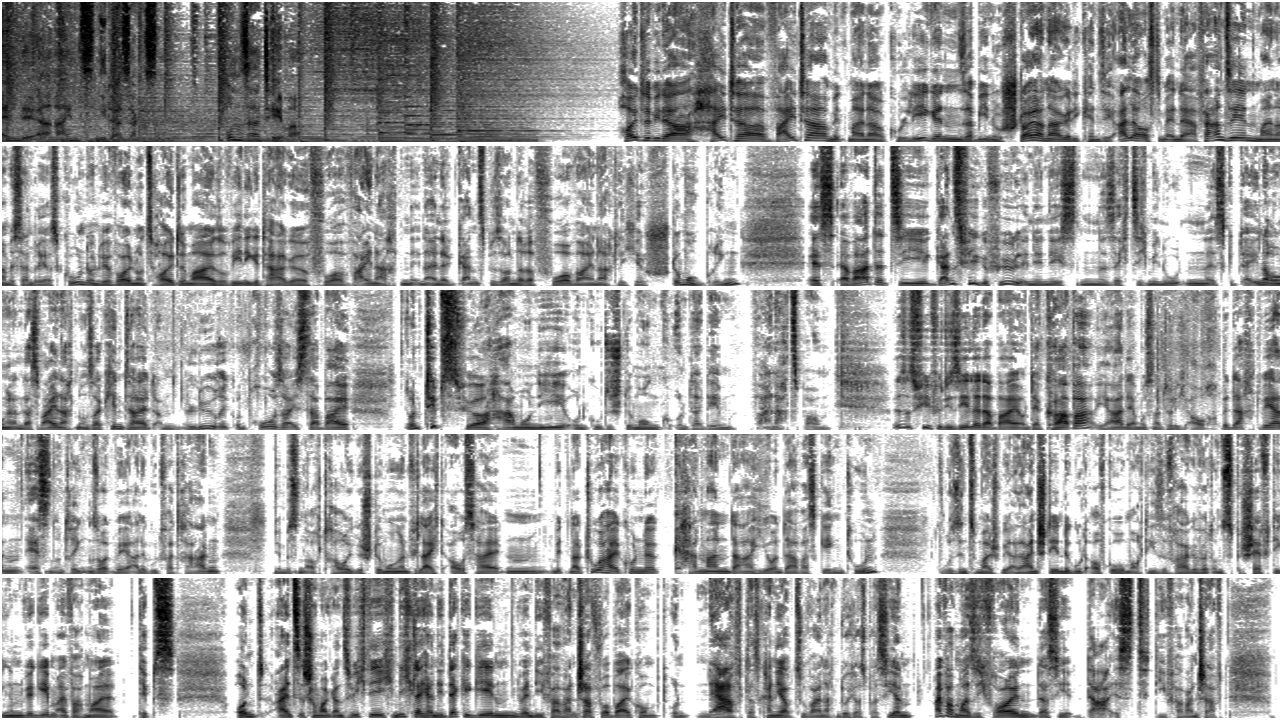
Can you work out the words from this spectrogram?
NDR1 Niedersachsen. Unser Thema. Heute wieder heiter weiter mit meiner Kollegin Sabine Steuernagel. Die kennen Sie alle aus dem NDR Fernsehen. Mein Name ist Andreas Kuhn und wir wollen uns heute mal so wenige Tage vor Weihnachten in eine ganz besondere vorweihnachtliche Stimmung bringen. Es erwartet Sie ganz viel Gefühl in den nächsten 60 Minuten. Es gibt Erinnerungen an das Weihnachten unserer Kindheit, Lyrik und Prosa ist dabei und Tipps für Harmonie und gute Stimmung unter dem Weihnachtsbaum. Es ist viel für die Seele dabei und der Körper, ja, der muss natürlich auch bedacht werden. Essen und Trinken sollten wir ja alle gut vertragen. Wir müssen auch traurige Stimmungen vielleicht aushalten. Mit Naturheilkunde kann man da hier und da was gegen tun. Wo sind zum Beispiel Alleinstehende gut aufgehoben? Auch diese Frage wird uns beschäftigen. Wir geben einfach mal Tipps. Und eins ist schon mal ganz wichtig, nicht gleich an die Decke gehen, wenn die Verwandtschaft vorbeikommt und nervt. Das kann ja zu Weihnachten durchaus passieren. Einfach mal sich freuen, dass sie da ist, die Verwandtschaft.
